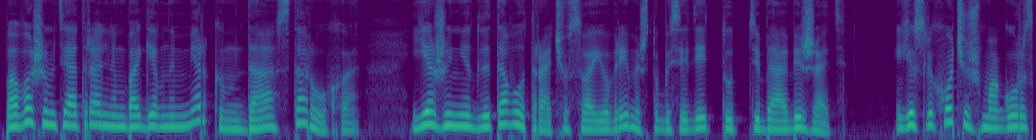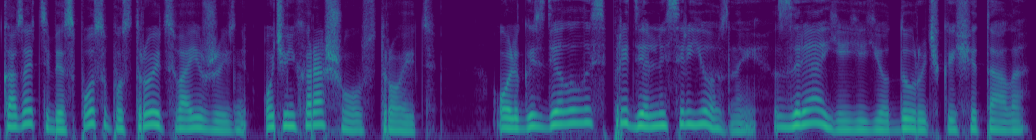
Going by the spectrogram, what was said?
«По вашим театральным богемным меркам, да, старуха. Я же не для того трачу свое время, чтобы сидеть тут тебя обижать. Если хочешь, могу рассказать тебе способ устроить свою жизнь. Очень хорошо устроить». Ольга сделалась предельно серьезной. Зря я ее дурочкой считала.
